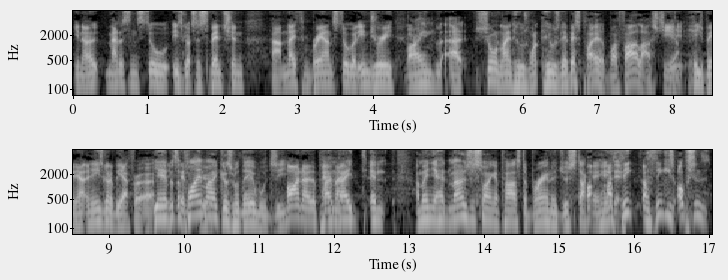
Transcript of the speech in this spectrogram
You know, Matterson still he's got suspension. Um, Nathan Brown still got injury. Lane. uh, Shaun Lane, who was one, who was their best player by far last year, Yeah. he's been out and he's going to be out for a Yeah, but the extended period. playmakers were there, Woodsy. I know, the and and I mean, you had Moses throwing a pass to Brown who just stuck a I, hand. I think I think his options.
